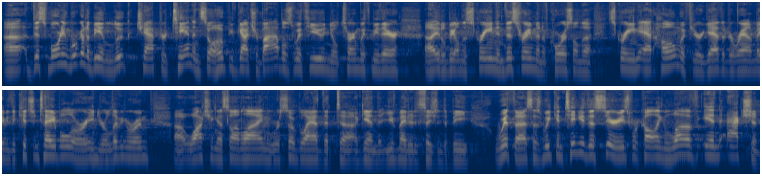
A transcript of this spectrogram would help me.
Uh, this morning, we're going to be in Luke chapter 10, and so I hope you've got your Bibles with you and you'll turn with me there. Uh, it'll be on the screen in this room, and of course, on the screen at home if you're gathered around maybe the kitchen table or in your living room uh, watching us online. We're so glad that, uh, again, that you've made a decision to be with us as we continue this series we're calling Love in Action.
